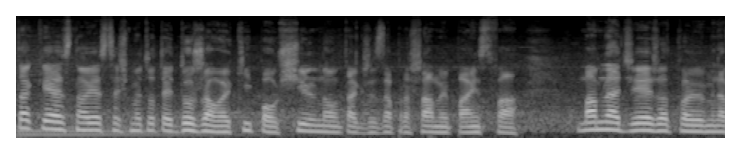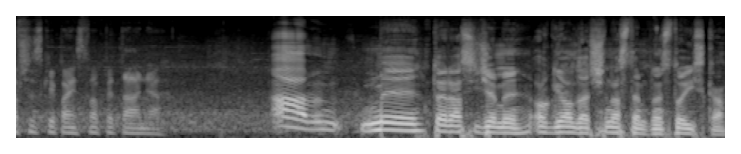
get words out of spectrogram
Tak jest, no jesteśmy tutaj dużą ekipą, silną, także zapraszamy Państwa. Mam nadzieję, że odpowiemy na wszystkie Państwa pytania. A my teraz idziemy oglądać następne stoiska.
